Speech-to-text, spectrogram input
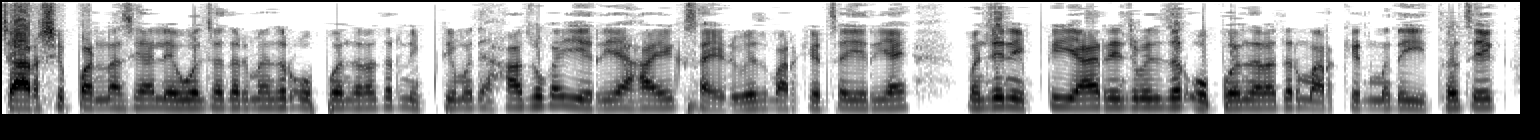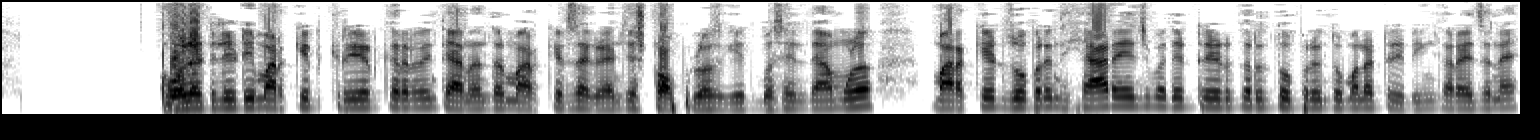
चारशे पन्नास या लेवलच्या दरम्यान जर ओपन झाला तर निफ्टीमध्ये हा जो काही एरिया हा एक साईडवेज मार्केटचा एरिया आहे. म्हणजे निफ्टी या रेंजमध्ये जर ओपन झाला तर मार्केटमध्ये इथंच एक व्हॉलेटिलिटी मार्केट क्रिएट करेल आणि त्यानंतर मार्केट सगळ्यांचे स्टॉप लॉस घेत बसेल. त्यामुळं मार्केट जोपर्यंत ह्या रेंजमध्ये ट्रेड करत तोपर्यंत तुम्हाला ट्रेडिंग करायचं नाही.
